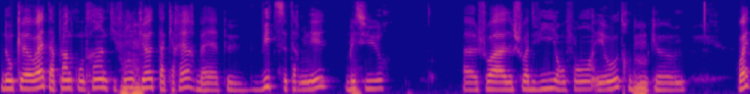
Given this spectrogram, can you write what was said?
Donc, ouais, t'as plein de contraintes qui font Mhm. que ta carrière ben, peut vite se terminer. Blessures, euh, choix, choix de vie, enfants et autres. Mhm. Donc, ouais,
